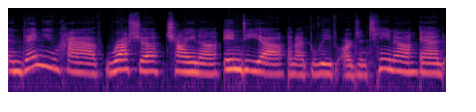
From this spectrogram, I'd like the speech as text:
And then you have Russia, China, India, and I believe Argentina and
